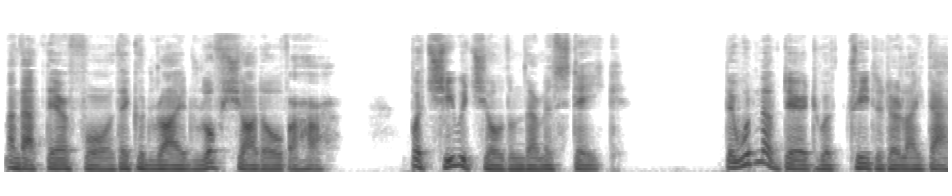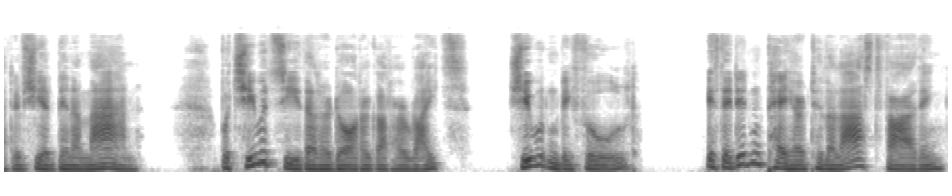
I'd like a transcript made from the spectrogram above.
and that therefore they could ride roughshod over her. But she would show them their mistake. They wouldn't have dared to have treated her like that if she had been a man. But she would see that her daughter got her rights. She wouldn't be fooled. If they didn't pay her to the last farthing,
